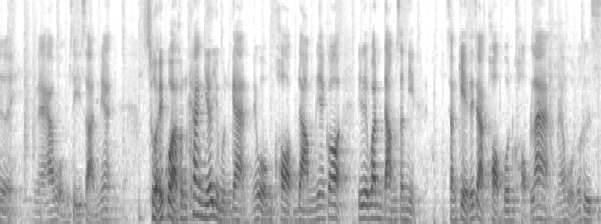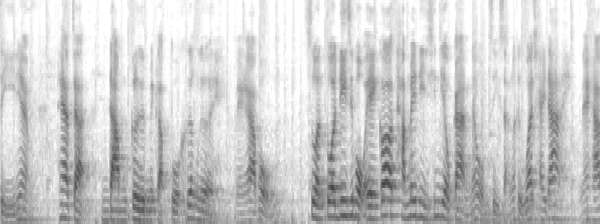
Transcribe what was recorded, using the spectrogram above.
เลยนะครับผมสีสันเนี่ยสวยกว่าค่อนข้างเยอะอยู่เหมือนกันนะผมขอบดำเนี่ยก็เรียกได้ว่าดำสนิท สังเกตได้จากขอบบนขอบล่างนะครับผมก็คือสีเนี่ยแทบจะดำกลืนไปกับตัวเครื่องเลยนะครับผม ส่วนตัว D16 เองก็ทำได้ดีเช่นเดียวกันนะครับผมสีสันก็ถือว่าใช้ได้นะครับ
